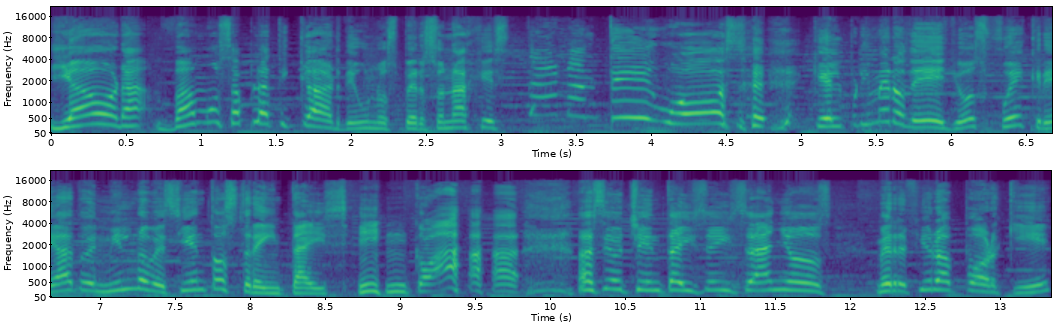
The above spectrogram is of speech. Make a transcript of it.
Y ahora vamos a platicar de unos personajes tan antiguos que el primero de ellos fue creado en 1935. Hace 86 años. Me refiero a Porky,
